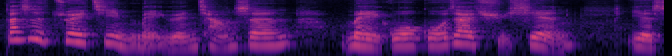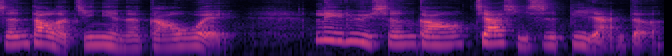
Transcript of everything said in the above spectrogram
但是最近美元强升，美国国债曲线也升到了今年的高位，利率升高，加息是必然的，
